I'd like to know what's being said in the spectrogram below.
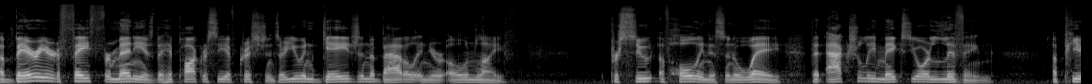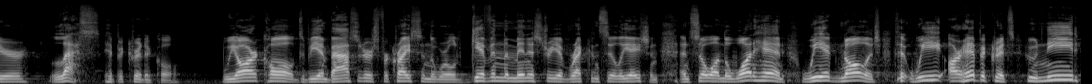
A barrier to faith for many is the hypocrisy of Christians. Are you engaged in the battle in your own life? Pursuit of holiness in a way that actually makes your living appear less hypocritical We are called to be ambassadors for Christ in the world, given the ministry of reconciliation. And so, on the one hand, we acknowledge that we are hypocrites who need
